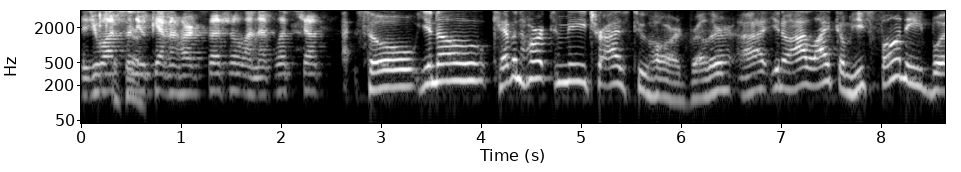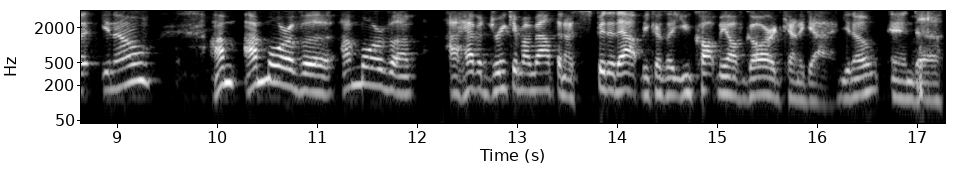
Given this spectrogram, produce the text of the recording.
Did you watch yes, the new Kevin Hart special on Netflix, Chuck? So, you know, Kevin Hart to me tries too hard, brother. I, you know, I like him. He's funny, but you know, I'm, I'm more of a, I'm more of a, I have a drink in my mouth and I spit it out because you caught me off guard kind of guy, you know? And, uh,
